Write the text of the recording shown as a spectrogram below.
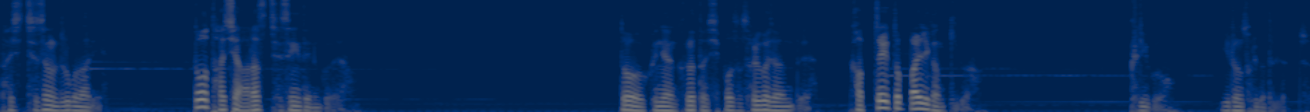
다시 재생을 누르고 나니 또 다시 알아서 재생이 되는 거예요. 또 그냥 그렇다 싶어서 설거지하는데 갑자기 또 빨리 감기가 그리고 이런 소리가 들렸죠.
